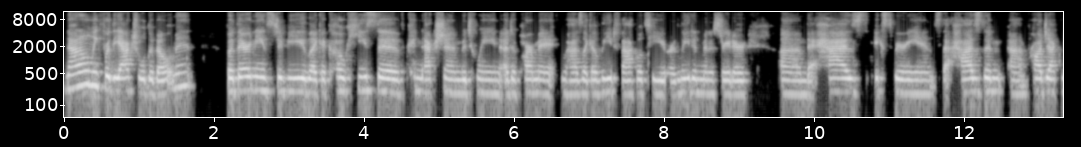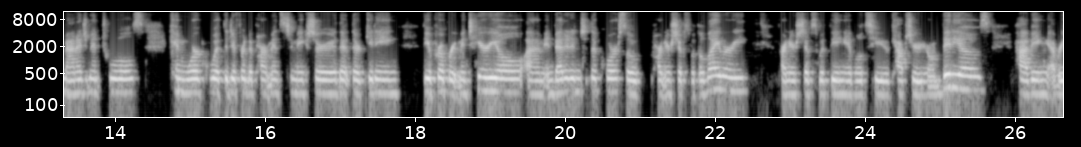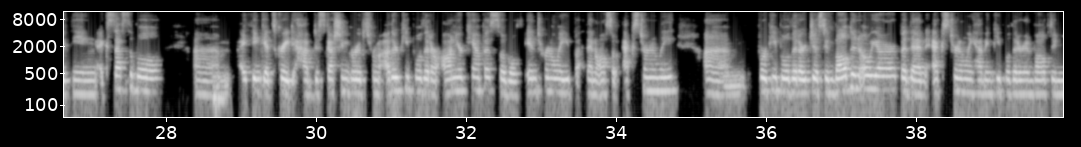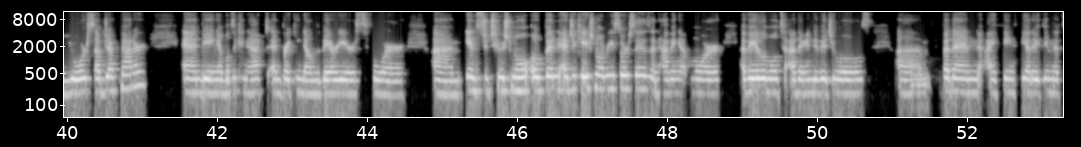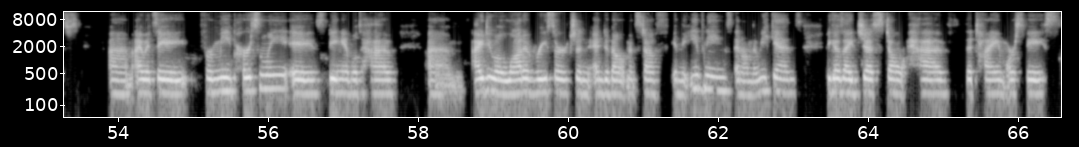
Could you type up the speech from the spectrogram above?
not only for the actual development, but there needs to be like a cohesive connection between a department who has like a lead faculty or a lead administrator um, that has experience, that has the um, project management tools, can work with the different departments to make sure that they're getting the appropriate material um, embedded into the course. So partnerships with the library, partnerships with being able to capture your own videos, having everything accessible, um, I think it's great to have discussion groups from other people that are on your campus, so both internally but then also externally um, for people that are just involved in OER, but then externally having people that are involved in your subject matter and being able to connect and breaking down the barriers for um, institutional open educational resources and having it more available to other individuals. Um, but then I think the other thing that's um, I would say for me personally is being able to have um, I do a lot of research and, and development stuff in the evenings and on the weekends because I just don't have the time or space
